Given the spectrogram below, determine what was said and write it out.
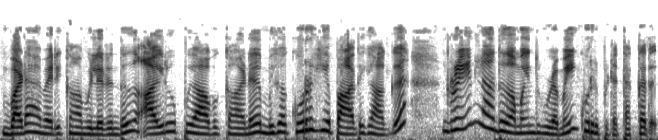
வட அமெரிக்காவிலிருந்து ஐரோப்பியாவுக்கான மிக குறுகிய பாதையாக கிரீன்லாந்து அமைந்துள்ளமை குறிப்பிடத்தக்கது.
